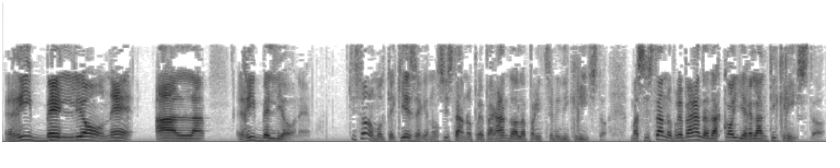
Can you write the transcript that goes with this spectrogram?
ribellione, alla ribellione. Ci sono molte chiese che non si stanno preparando all'apparizione di Cristo, ma si stanno preparando ad accogliere l'anticristo.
